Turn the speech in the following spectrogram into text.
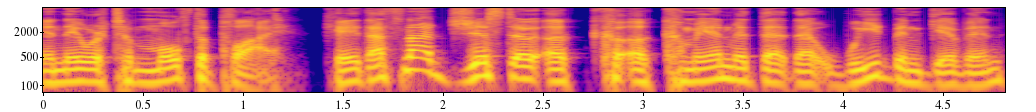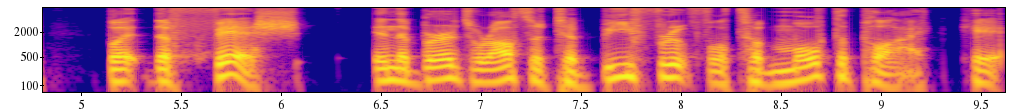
and they were to multiply. Okay. That's not just a, a, a commandment that, that we'd been given, but the fish and the birds were also to be fruitful, to multiply. Okay.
